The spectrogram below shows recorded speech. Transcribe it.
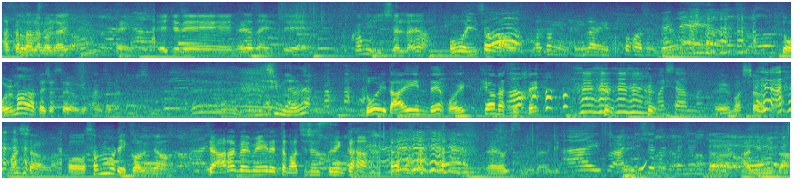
아살라말레이쿰. 네. 예전에 회사 다닐 때 북한면 인샬라야 오 인샬라 사장님 굉장히 똑똑하신데요. 또 얼마나 되셨어요 여기 한지는? 20년? 너의 나이인데 거의 태어났을 때? 마샬라. 네, 마샬라. 마샬라. 어, 선물이 있거든요. 제 아랍에미레이트 맞추셨으니까. 네, 여기 있습니다. 여기. 아이고 안 주셔도 되는데 아, 아닙니다.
